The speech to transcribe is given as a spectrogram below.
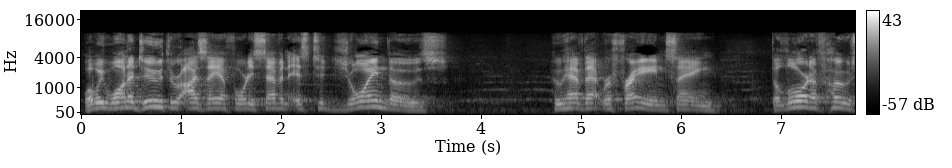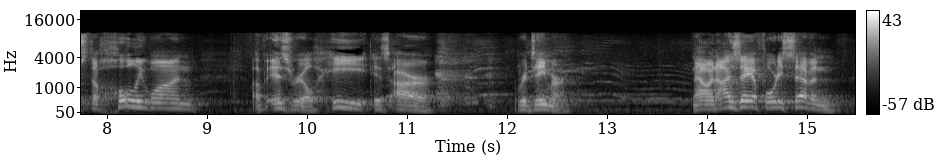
What we want to do through Isaiah 47 is to join those who have that refrain saying, The Lord of hosts, the Holy One of Israel, He is our Redeemer. Now, in Isaiah 47,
